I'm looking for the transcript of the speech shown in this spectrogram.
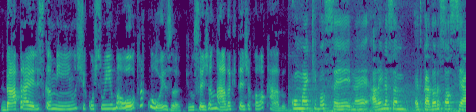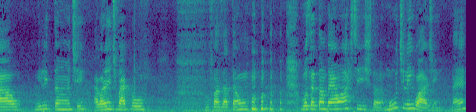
dá para eles caminhos de construir uma outra coisa, que não seja nada que esteja colocado. Como é que você, né, além dessa educadora social, militante, agora a gente vai pro vou fazer até um. Você também é um artista multilinguagem, né?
